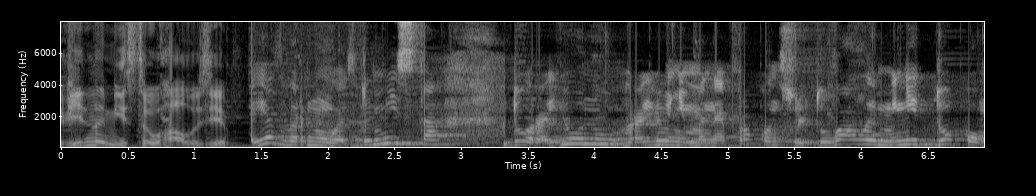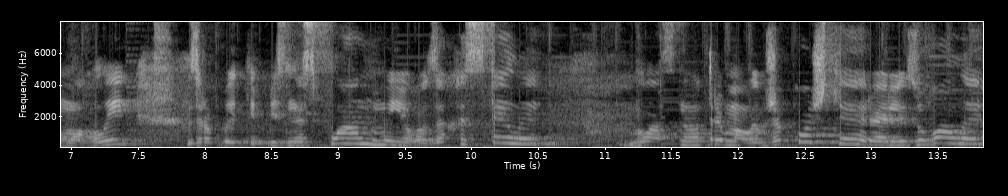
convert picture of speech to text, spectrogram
вільне місце у галузі. Я звернулася до міста, до району. В районі мене проконсультували, мені допомогли зробити бізнес-план. Ми його захистили. Власне, отримали вже кошти, реалізували.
